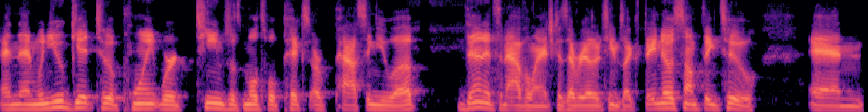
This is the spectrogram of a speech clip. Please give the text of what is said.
And then when you get to a point where teams with multiple picks are passing you up, then it's an avalanche because every other team's like, they know something too. And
